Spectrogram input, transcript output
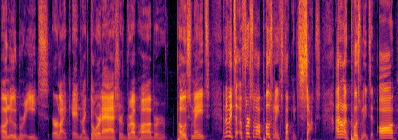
on Uber Eats or like like DoorDash or Grubhub or Postmates. And let me tell first of all, Postmates fucking sucks. I don't like Postmates at all.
